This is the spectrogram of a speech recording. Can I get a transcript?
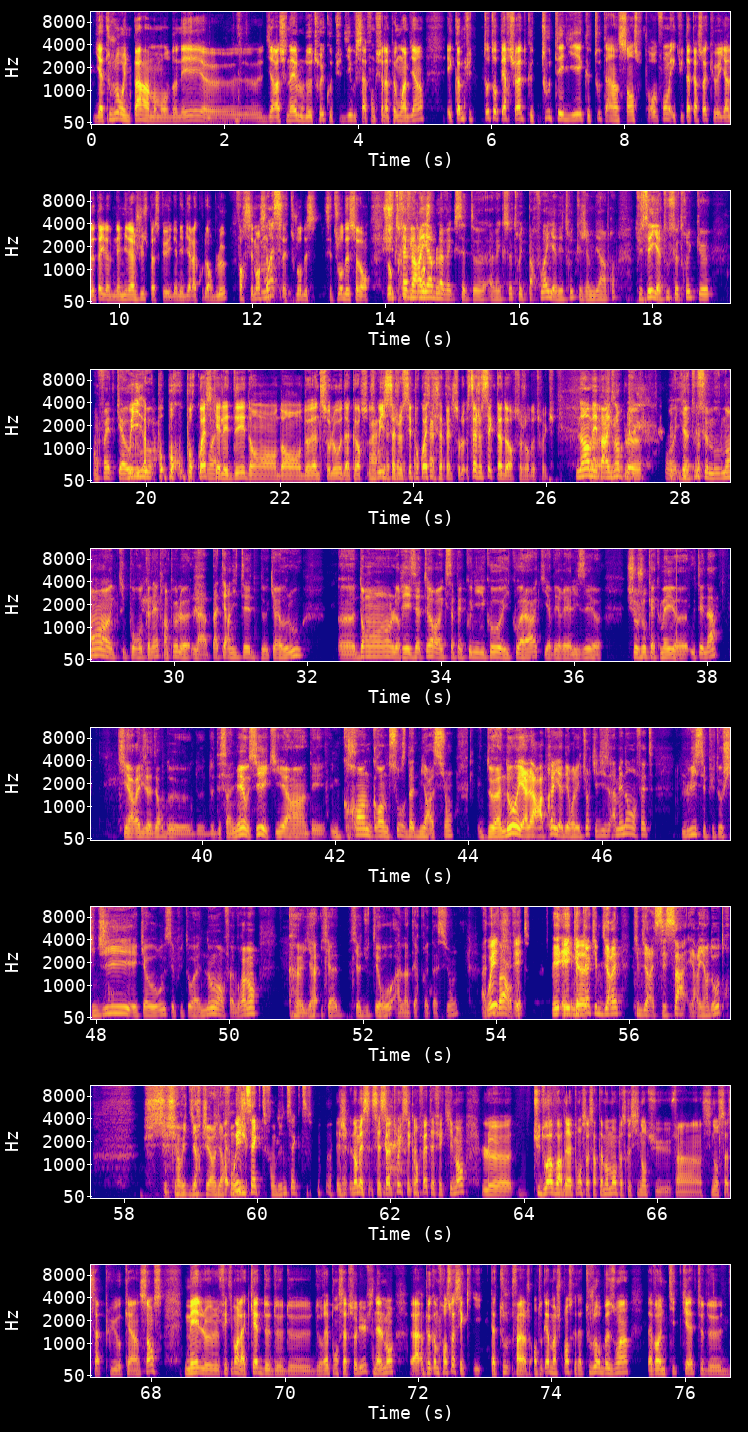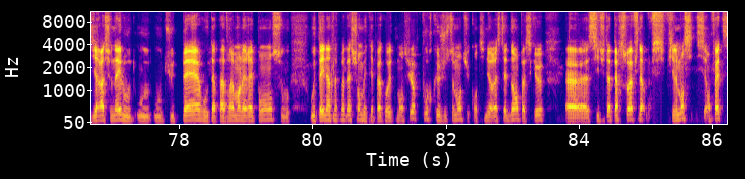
il y a toujours une part à un moment donné euh, d'irrationnel ou de trucs où tu te dis où ça fonctionne un peu moins bien. Et comme tu t'auto-persuades que tout est lié, que tout a un sens profond et que tu t'aperçois qu'il y a un détail, il a mis là juste parce qu'il aimait bien la couleur bleue, forcément, c'est toujours, c'est toujours décevant. Je suis Donc, très variable avec cette euh, avec ce truc. Parfois il y a des trucs que j'aime bien apprendre. Tu sais il y a tout ce truc que en fait Kaoru. Oui, alors, pour- pour- pourquoi est-ce Ouais. qu'elle est D dans, dans de Han Solo, d'accord? Ouais. Oui, ça je sais pourquoi est-ce qu'il s'appelle Solo. Ça je sais que t'adores ce genre de truc. Non, mais Euh, par exemple, euh, il y a tout ce mouvement euh, qui pour reconnaître un peu le- la paternité de Kaoru euh, dans le réalisateur qui s'appelle Kunihiko Ikuhara, qui avait réalisé euh, Shoujo Kakumei Utena, qui est un réalisateur de, de, de dessins animés aussi et qui est un des, une grande, grande source d'admiration de Hano. Et alors après, il y a des relectures qui disent Ah, mais non, en fait, lui, c'est plutôt Shinji et Kaoru, c'est plutôt Hano. Enfin, vraiment, euh, il y, a, y, a, y a du terreau à l'interprétation, à Oui, tout va, en et- fait. Et, et et- mais- quelqu'un qui me dirait, qui me dirait, c'est ça et rien d'autre. J'ai envie de dire, j'ai envie de dire Euh, fond oui, d'une je- secte, fond d'une secte. Et je- Non, mais c'est ça le truc, c'est qu'en fait, effectivement, le... tu dois avoir des réponses à certains moments parce que sinon, tu... enfin, sinon ça n'a plus aucun sens. Mais le... effectivement, la quête de, de, de, de réponse absolue, finalement, euh, un peu comme François, c'est qu'il t'as tout... enfin, en tout cas, moi je pense que tu as toujours besoin d'avoir une petite quête de- d'irrationnel où, où, où tu te perds, où tu n'as pas vraiment les réponses, où, où tu as une interprétation mais tu n'es pas complètement sûr pour que justement tu continues à rester dedans parce que euh, si tu t'aperçois, fina- finalement, si, en fait,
